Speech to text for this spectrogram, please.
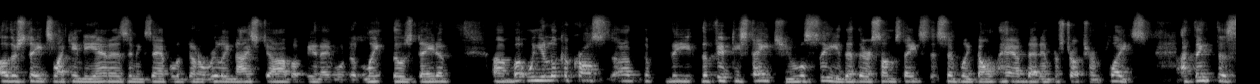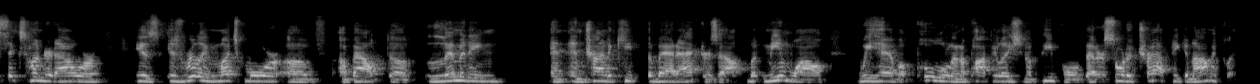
Other states, like Indiana, as an example, have done a really nice job of being able to link those data. Uh, but when you look across uh, the, the, the 50 states, you will see that there are some states that simply don't have that infrastructure in place. I think the 600 hour is, is really much more of about uh, limiting and, and trying to keep the bad actors out. But meanwhile, we have a pool and a population of people that are sort of trapped economically.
